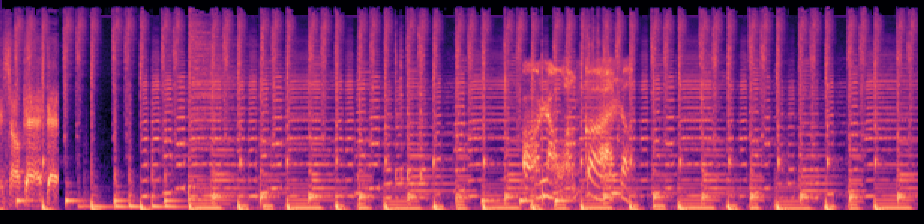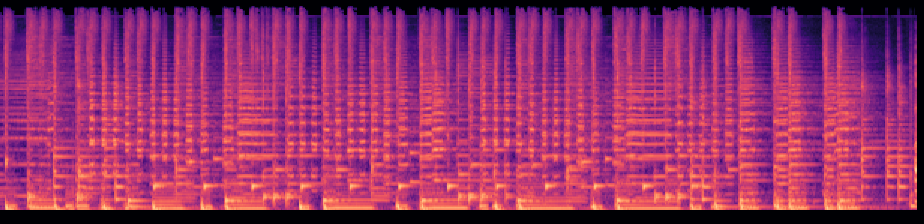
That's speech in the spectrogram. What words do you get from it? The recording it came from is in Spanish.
De soquete. Hola, Juan Carlos.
